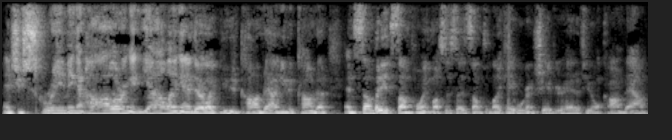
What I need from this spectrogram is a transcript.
and she's screaming and hollering and yelling and they're like, you need to calm down, you need to calm down. And somebody at some point must have said something like, hey, we're going to shave your head if you don't calm down.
